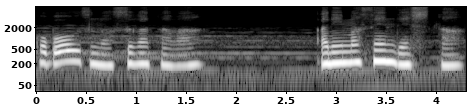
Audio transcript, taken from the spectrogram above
小坊主の姿はありませんでした。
